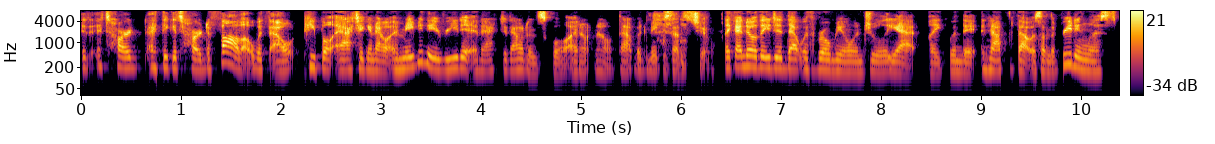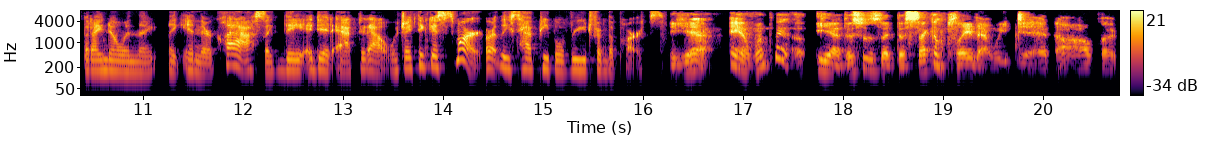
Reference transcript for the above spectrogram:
it, it's hard. I think it's hard to follow without people acting it out. And maybe they read it and act it out in school. I don't know. That would make sense too. Like I know they did that with Romeo and Juliet, like when they, not that that was on the reading list, but I know when they, like in their class, like they did act it out, which I think is smart, or at least have people read from the parts. Yeah. Yeah. One thing, uh, yeah, this was like the second play that we did, uh, like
